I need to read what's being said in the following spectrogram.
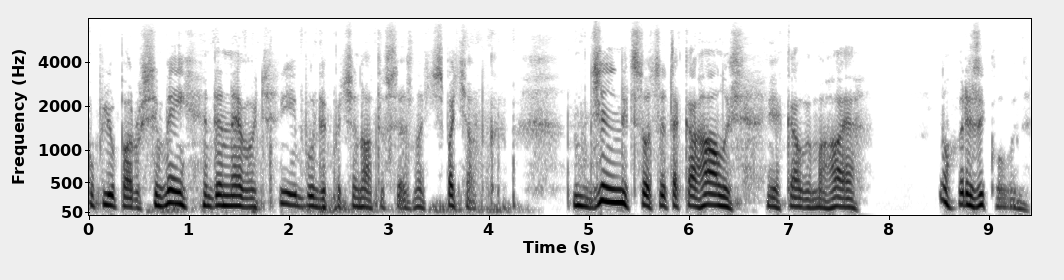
Куплю пару сімей де-небудь і буде починати все значить, спочатку. Бджільництво це така галузь, яка вимагає ну, ризиковане.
